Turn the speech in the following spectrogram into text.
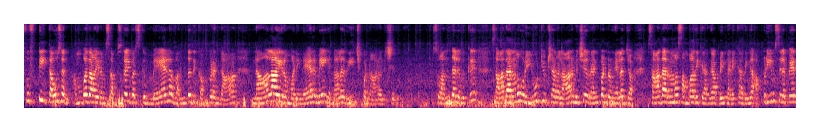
ஃபிஃப்டி தௌசண்ட் ஐம்பதாயிரம் சப்ஸ்கிரைபர்ஸ்க்கு மேலே வந்ததுக்கு அப்புறம் தான் நாலாயிரம் மணி நேரமே என்னால் ரீச் பண்ண ஆரம்பிச்சது. ஸோ அந்த அளவுக்கு சாதாரணமாக ஒரு யூடியூப் சேனல் ஆரம்பித்து ரன் பண்ணுறவங்க எல்லாம் ஜா சாதாரணமாக சம்பாதிக்கிறாங்க அப்படின்னு நினைக்காதீங்க. அப்படியும் சில பேர்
